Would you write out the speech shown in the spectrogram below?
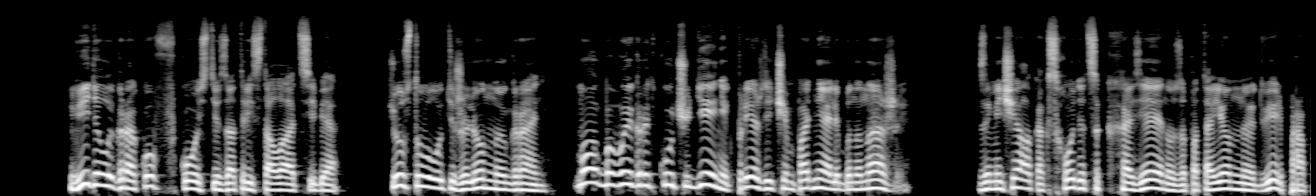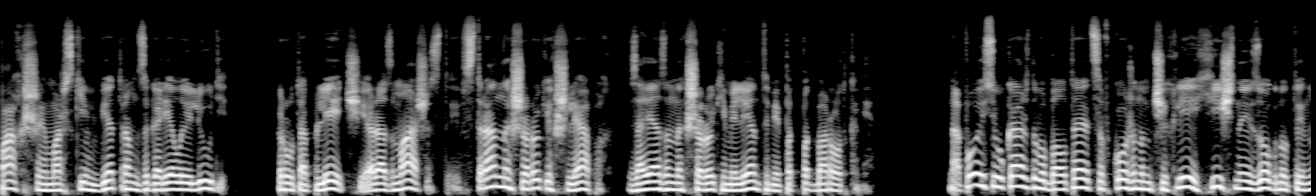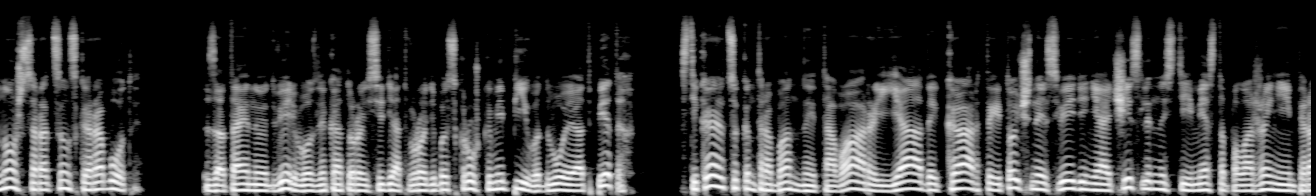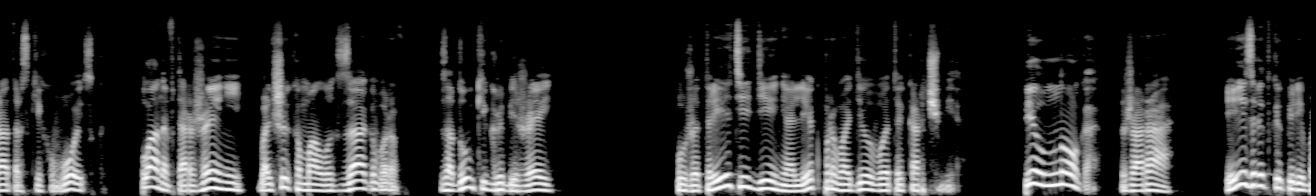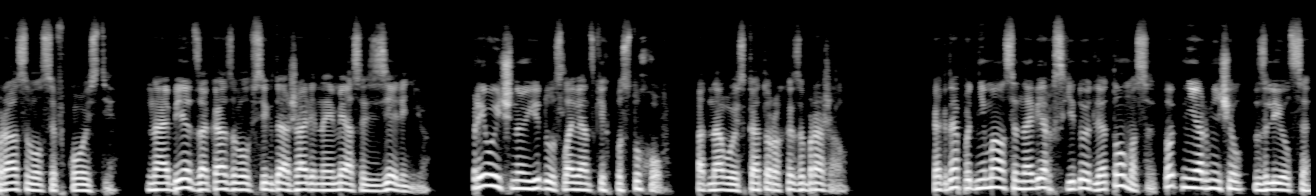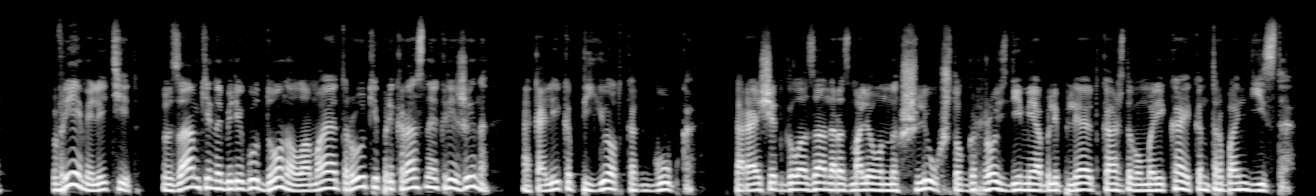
Видел игроков в кости за три стола от себя, чувствовал утяжеленную грань. Мог бы выиграть кучу денег, прежде чем подняли бы на ножи. Замечал, как сходятся к хозяину за потаенную дверь пропахшие морским ветром загорелые люди, крутоплечие, размашистые, в странных широких шляпах, завязанных широкими лентами под подбородками. На поясе у каждого болтается в кожаном чехле хищно изогнутый нож сарацинской работы. За тайную дверь, возле которой сидят вроде бы с кружками пива двое отпетых, стекаются контрабандные товары, яды, карты и точные сведения о численности и местоположении императорских войск, планы вторжений, больших и малых заговоров, задумки грабежей – уже третий день Олег проводил в этой корчме. Пил много, жара, и изредка перебрасывался в кости. На обед заказывал всегда жареное мясо с зеленью, привычную еду славянских пастухов, одного из которых изображал. Когда поднимался наверх с едой для Томаса, тот нервничал, злился. Время летит. В замке на берегу Дона ломает руки прекрасная крижина, а Калика пьет, как губка – таращит глаза на размалеванных шлюх, что гроздьями облепляют каждого моряка и контрабандиста.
